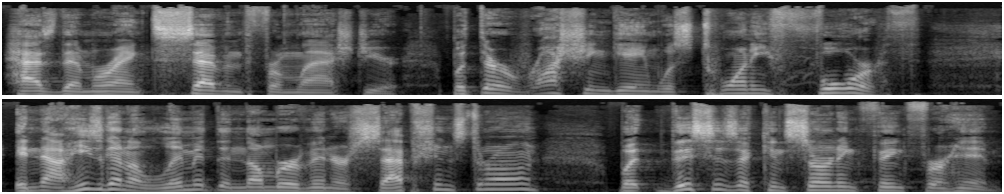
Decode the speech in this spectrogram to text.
has them ranked 7th from last year, but their rushing game was 24th. And now he's going to limit the number of interceptions thrown, but this is a concerning thing for him.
